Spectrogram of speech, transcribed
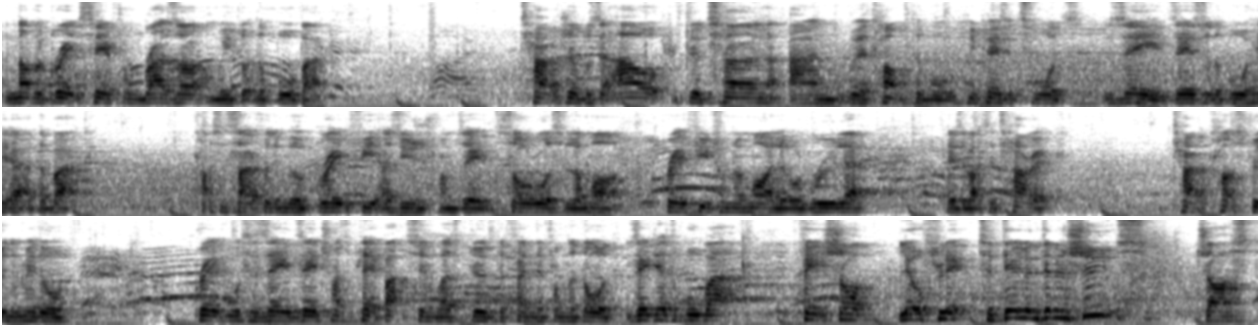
Another great save from Raza, and we've got the ball back. Tarek dribbles it out, good turn, and we're comfortable. He plays it towards Zayd. Zayd's got the ball here at the back. Cuts inside for the middle, great feet as usual from Zayd. Soul rolls to Lamar, great feet from Lamar, little roulette. Plays it back to Tarek. Tarek cuts through the middle. Great ball to Zayd. Zayd tries to play it back to him, but it's good defending from the doors. Zayd gets the ball back, fake shot, little flick to Dylan. Dylan shoots, just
